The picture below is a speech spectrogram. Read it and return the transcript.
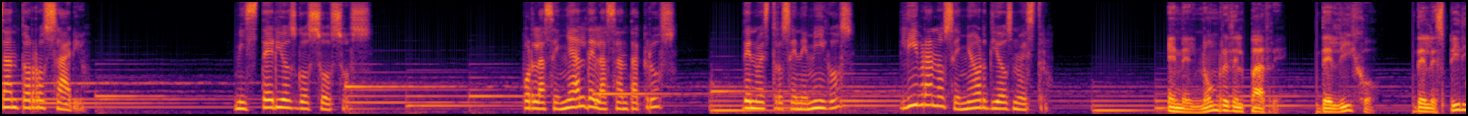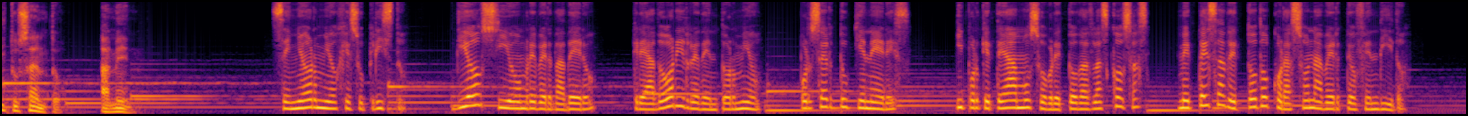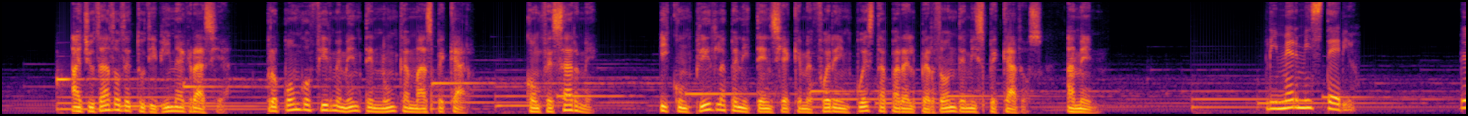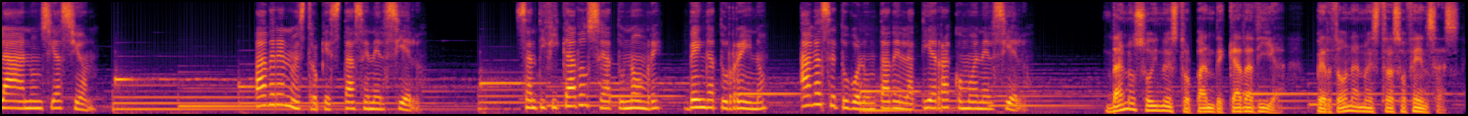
Santo Rosario. Misterios gozosos. Por la señal de la Santa Cruz, de nuestros enemigos, líbranos Señor Dios nuestro. En el nombre del Padre, del Hijo, del Espíritu Santo. Amén. Señor mío Jesucristo, Dios y hombre verdadero, Creador y Redentor mío, por ser tú quien eres, y porque te amo sobre todas las cosas, me pesa de todo corazón haberte ofendido. Ayudado de tu divina gracia, propongo firmemente nunca más pecar, confesarme y cumplir la penitencia que me fuere impuesta para el perdón de mis pecados. Amén. Primer Misterio. La Anunciación. Padre nuestro que estás en el cielo. Santificado sea tu nombre, venga tu reino, hágase tu voluntad en la tierra como en el cielo. Danos hoy nuestro pan de cada día, perdona nuestras ofensas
